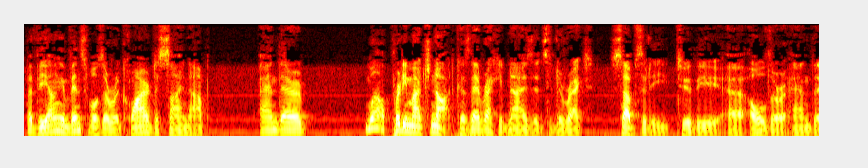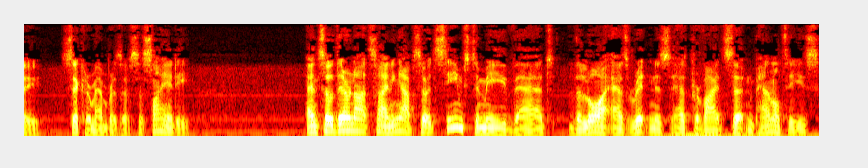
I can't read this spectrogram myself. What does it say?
But the young invincibles are required to sign up, and they're well, pretty much not, because they recognize it's a direct subsidy to the uh, older and the sicker members of society. And so they're not signing up. So it seems to me that the law as written is, has provided certain penalties,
